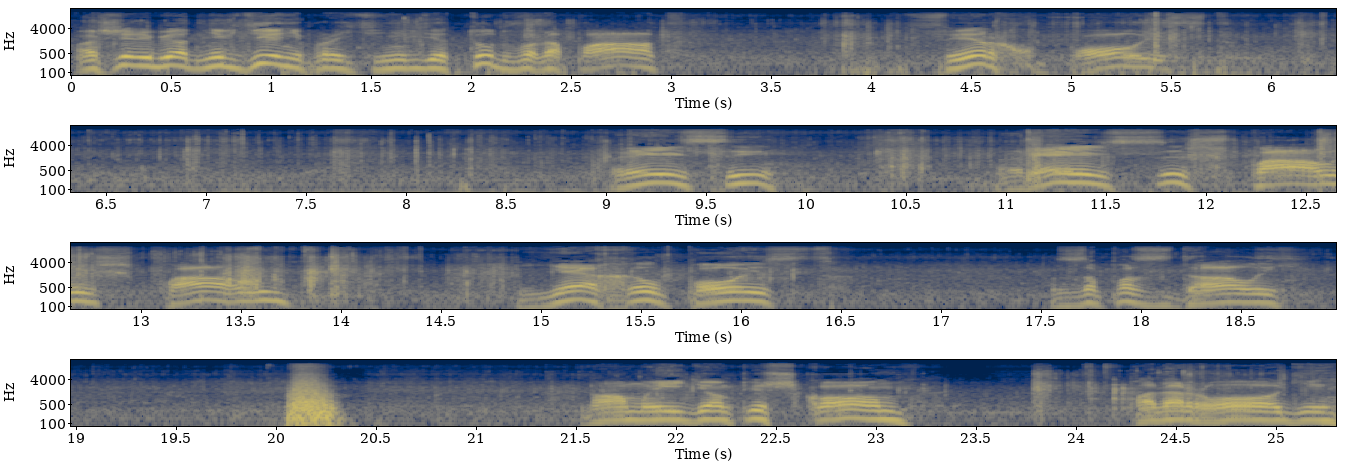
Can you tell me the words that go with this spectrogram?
Вообще, ребят, нигде не пройти, нигде. Тут водопад. Сверху поезд. Рельсы. Рельсы, шпалы, шпалы. Ехал поезд. Запоздалый. Но мы идем пешком по дороге.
